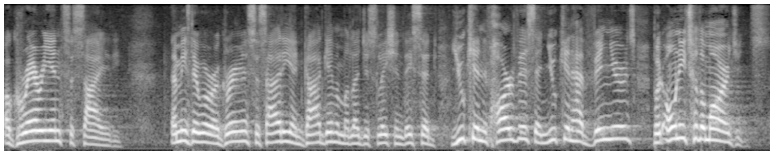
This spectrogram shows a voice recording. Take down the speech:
agrarian society that means they were agrarian society, and God gave them a legislation. They said, You can harvest and you can have vineyards, but only to the margins.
